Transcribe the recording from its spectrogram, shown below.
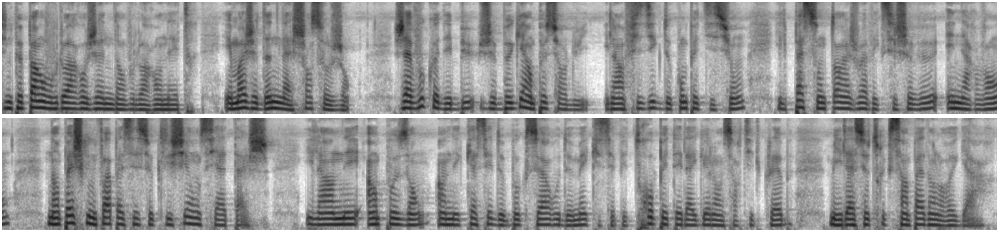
Tu ne peux pas en vouloir aux jeunes d'en vouloir en être. Et moi, je donne la chance aux gens. J'avoue qu'au début, je buguais un peu sur lui. Il a un physique de compétition, il passe son temps à jouer avec ses cheveux, énervant. N'empêche qu'une fois passé ce cliché, on s'y attache. Il a un nez imposant, un nez cassé de boxeur ou de mec qui s'est fait trop péter la gueule en sortie de club, mais il a ce truc sympa dans le regard.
